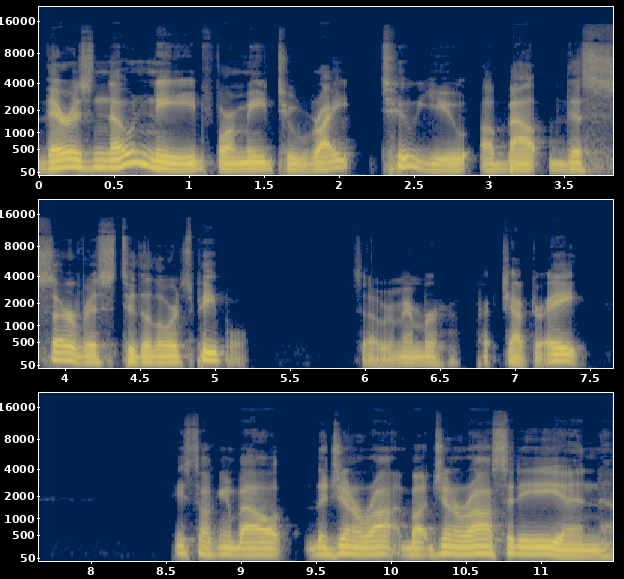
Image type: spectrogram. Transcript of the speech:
There is no need for me to write to you about this service to the Lord's people. So remember chapter 8 he's talking about the genera- about generosity and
